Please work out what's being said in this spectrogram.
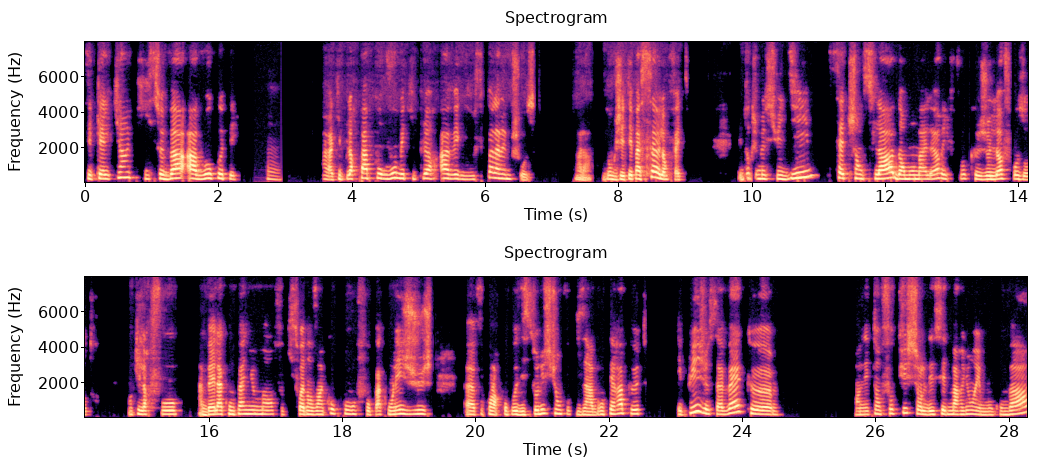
c'est quelqu'un qui se bat à vos côtés. Mmh. Voilà, qui pleure pas pour vous, mais qui pleure avec vous. C'est pas la même chose. Voilà. Donc, j'étais pas seule, en fait. Et donc, je me suis dit, cette chance-là, dans mon malheur, il faut que je l'offre aux autres. Donc, il leur faut un bel accompagnement, faut qu'ils soient dans un cocon, faut pas qu'on les juge, euh, faut qu'on leur propose des solutions, faut qu'ils aient un bon thérapeute. Et puis, je savais que en étant focus sur le décès de Marion et mon combat,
